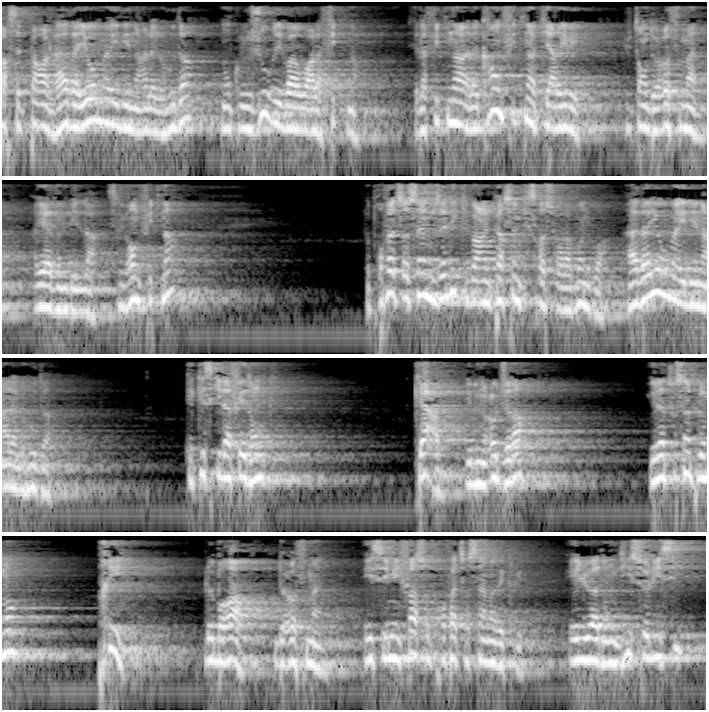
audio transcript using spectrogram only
par cette parole donc le jour il va avoir la fitna. Et la fitna, la grande fitna qui est arrivée du temps de Uthman c'est une grande fitna. Le prophète sallallahu nous a dit qu'il va y avoir une personne qui sera sur la bonne voie. Et qu'est-ce qu'il a fait donc? Ka'b ibn Ujra il a tout simplement pris le bras de Uthman. Et il s'est mis face au prophète sallallahu avec lui. Et il lui a donc dit celui-ci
